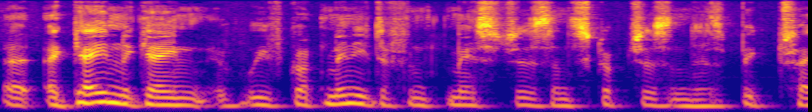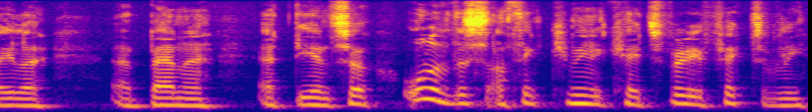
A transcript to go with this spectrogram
uh, again and again, we've got many different messages and scriptures, and there's a big trailer uh, banner at the end. So all of this, I think, communicates very effectively.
